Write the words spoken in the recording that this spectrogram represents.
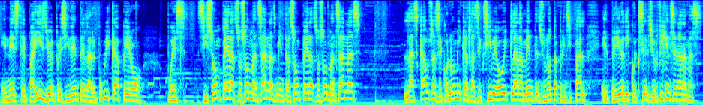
en este país, yo el presidente de la República, pero pues si son peras o son manzanas, mientras son peras o son manzanas, las causas económicas las exhibe hoy claramente en su nota principal el periódico Excelsior. Fíjense nada más.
